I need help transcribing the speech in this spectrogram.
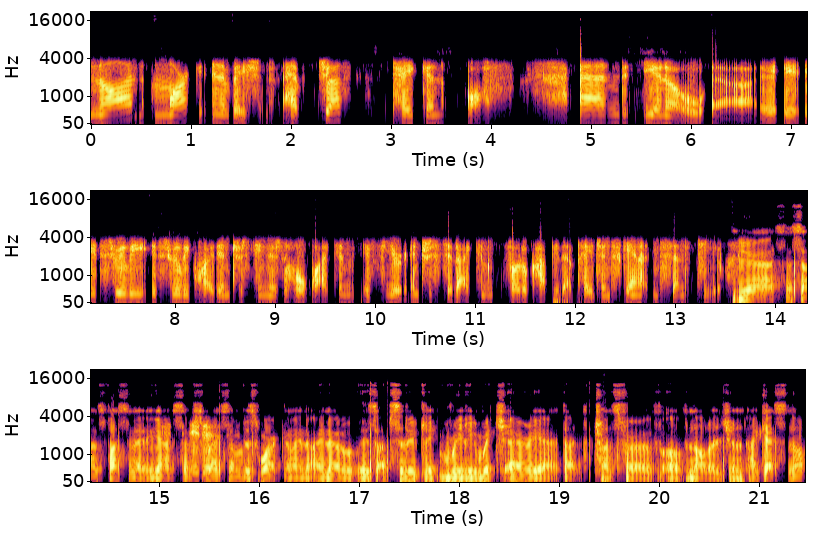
non-market innovations have just taken off and you know uh, it, it's really it's really quite interesting. There's a whole I can if you're interested I can photocopy that page and scan it and send it to you. Yes, that sounds fascinating. Yes, I've read some of his work and I, I know it's absolutely really rich area that transfer of, of knowledge and I guess not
